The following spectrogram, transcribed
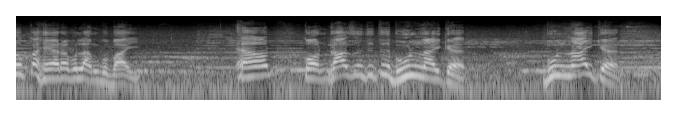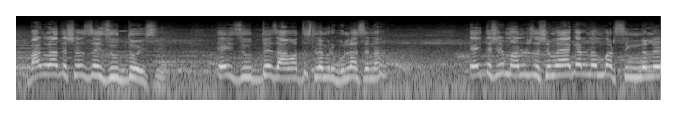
লোক কয় হেরা বলে আমগো ভাই। এখন কোন রাজনীতিতে ভুল নাই কার? ভুল নাই কার? বাংলাদেশের যে যুদ্ধ হয়েছে এই যুদ্ধে জামাত ইসলামের ভুল আছে না? এই দেশের মানুষ যে সময় এগারো নম্বর সিগনালে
